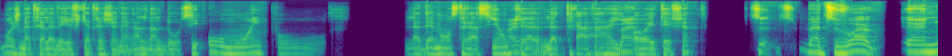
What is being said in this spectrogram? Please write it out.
Moi, je mettrais la vérificatrice générale dans le dossier, au moins pour la démonstration que le travail a été fait. Tu, ben, tu vois, un,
